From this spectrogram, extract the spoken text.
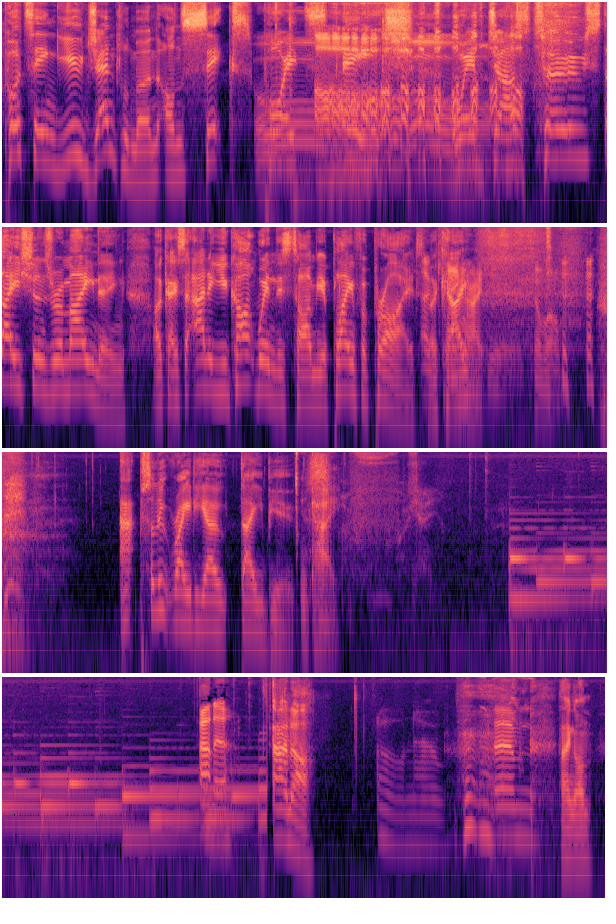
putting you gentlemen on six points each with just two stations remaining. Okay, so Annie, you can't win this time. You're playing for pride. Okay. Okay. Right. Come on. Absolute Radio debut. Okay. Anna. Anna, Oh no. Um, hang on.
